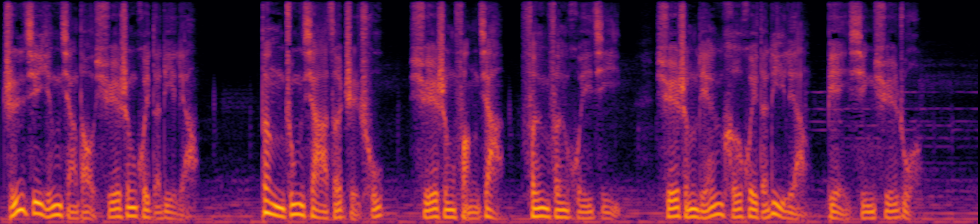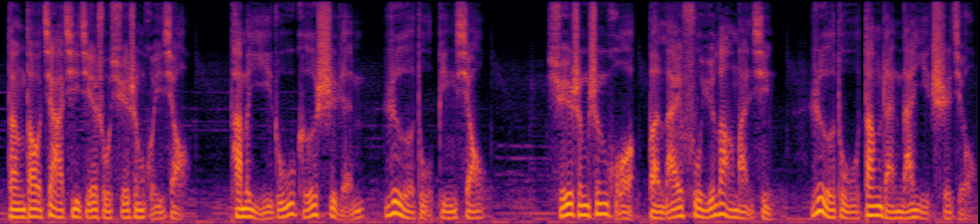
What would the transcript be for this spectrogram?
直接影响到学生会的力量。邓中夏则指出，学生放假纷纷回籍，学生联合会的力量变形削弱。等到假期结束，学生回校，他们已如隔世人，热度冰消。学生生活本来富于浪漫性，热度当然难以持久，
